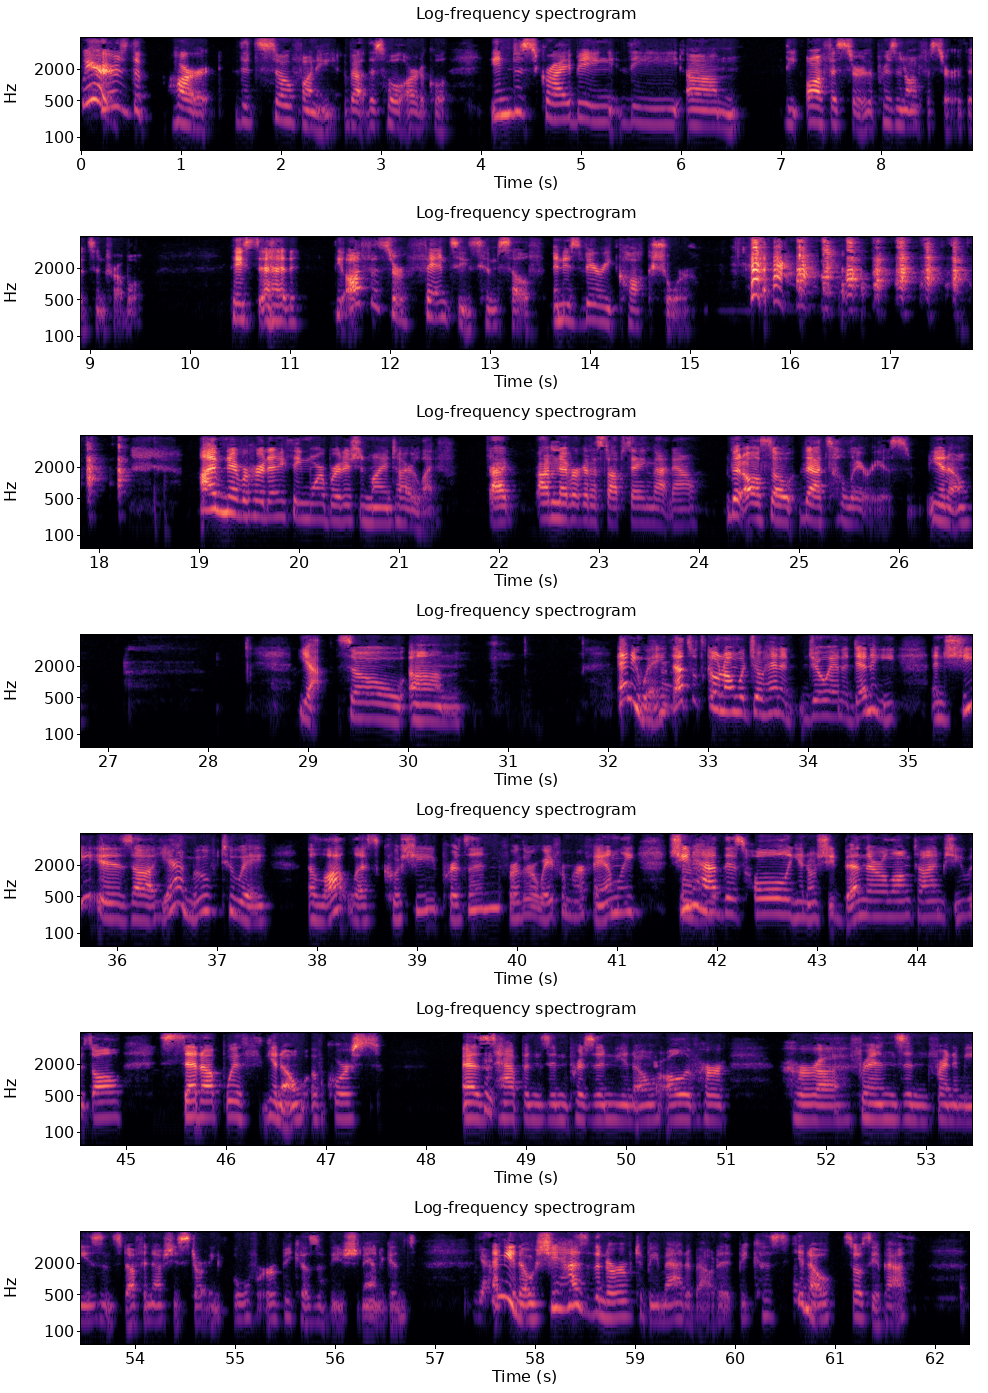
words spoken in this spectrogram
weird. Here's the part that's so funny about this whole article in describing the um, the officer, the prison officer that's in trouble. They said, the officer fancies himself and is very cocksure. I've never heard anything more British in my entire life. I I'm never going to stop saying that now. But also, that's hilarious, you know. Yeah. So, um, anyway, Mhm. that's what's going on with Johanna Joanna Dennehy, and she is, uh, yeah, moved to a a lot less cushy prison, further away from her family. She'd Mhm. had this whole, you know, she'd been there a long time. She was all set up with, you know, of course, as happens in prison, you know, all of her her uh, friends and frenemies and stuff, and now she's starting over because of these shenanigans. Yeah. And you know, she has the nerve to be mad about it because, you know, sociopath,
